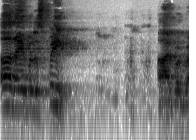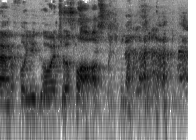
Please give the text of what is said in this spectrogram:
unable to speak. All right, Brother Brown, before you go into applause,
